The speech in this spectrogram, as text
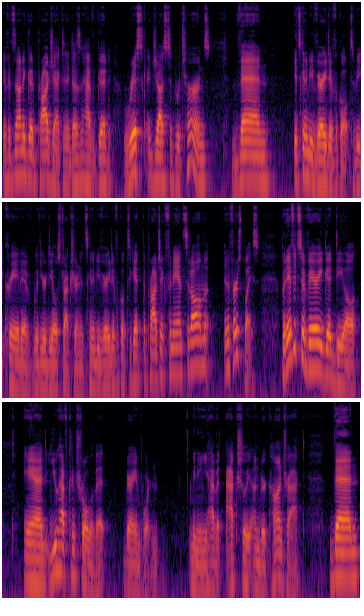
if it's not a good project and it doesn't have good risk adjusted returns, then it's going to be very difficult to be creative with your deal structure and it's going to be very difficult to get the project financed at all in the first place. But if it's a very good deal and you have control of it, very important, meaning you have it actually under contract, then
